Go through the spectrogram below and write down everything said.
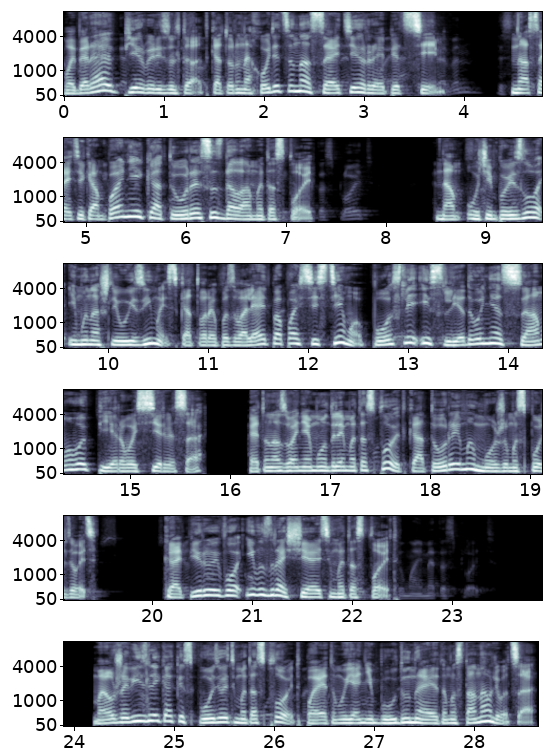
Выбираю первый результат, который находится на сайте Rapid7. На сайте компании, которая создала Metasploit. Нам очень повезло, и мы нашли уязвимость, которая позволяет попасть в систему после исследования самого первого сервиса. Это название модуля Metasploit, который мы можем использовать. Копирую его и возвращаюсь в Metasploit. Мы уже видели, как использовать Metasploit, поэтому я не буду на этом останавливаться.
